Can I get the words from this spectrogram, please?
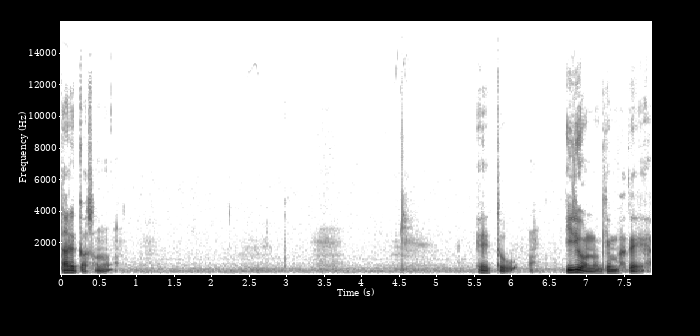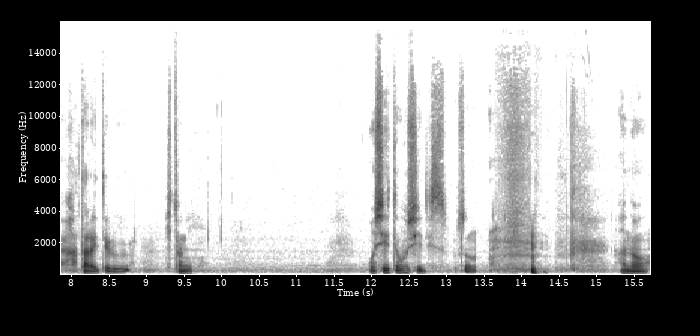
誰かその。えっ、ー、と医療の現場で働いてる人に教えてほしいです。その。あの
